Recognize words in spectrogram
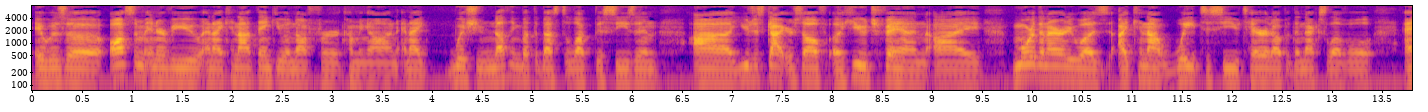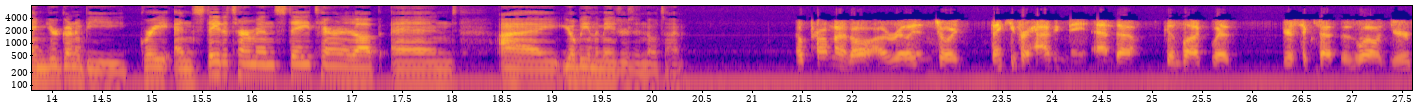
It was a awesome interview, and I cannot thank you enough for coming on. And I wish you nothing but the best of luck this season. Uh, you just got yourself a huge fan. I more than I already was. I cannot wait to see you tear it up at the next level, and you're gonna be great. And stay determined, stay tearing it up, and I you'll be in the majors in no time. No problem at all. I really enjoyed. Thank you for having me, and uh, good luck with your success as well. You're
